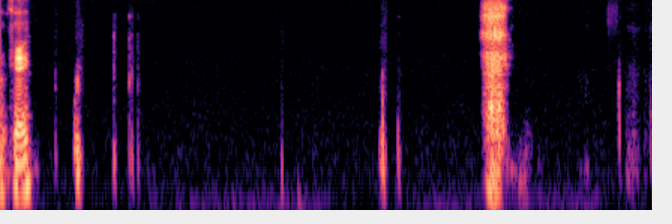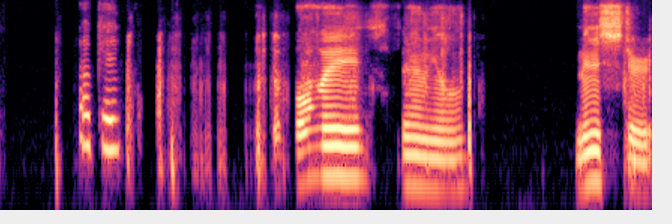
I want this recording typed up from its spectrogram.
Okay. Okay. The boy Samuel ministered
